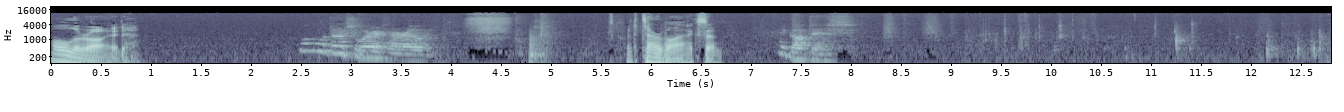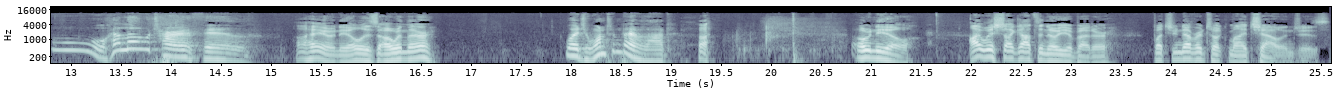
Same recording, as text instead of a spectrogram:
Polaroid. Oh, don't you worry, Tyrone. What a terrible accent. I got this. Oh, hello, Phil. Oh, hey O'Neill, is Owen there? Where'd you want him there, lad? O'Neill, I wish I got to know you better, but you never took my challenges.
